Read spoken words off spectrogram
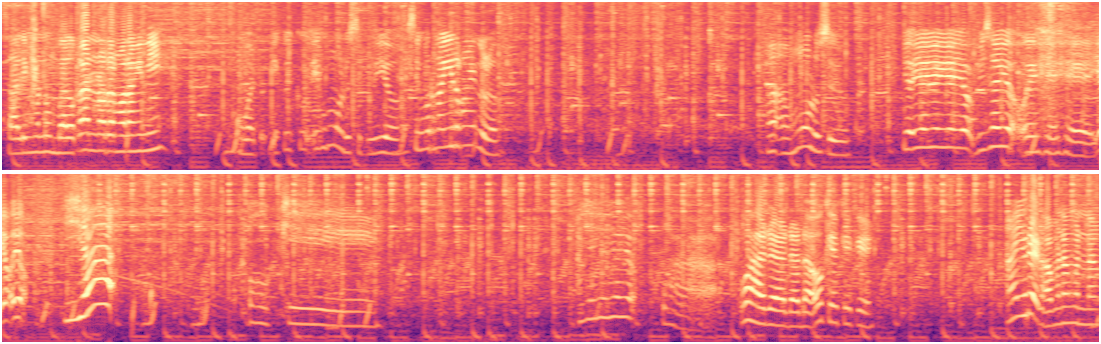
Saling menumbalkan orang-orang ini. Waduh, iku iku iku mulus iku yo. Sing warna ireng iku lho. Heeh, mulus yo. Yuk yuk yuk yuk, bisa yuk. Hehehe. Yuk yuk. Iya. Oke. Ayo ayo ayo. Wah. Wah, ada ada ada. Oke oke oke. Ayo rek gak menang-menang.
